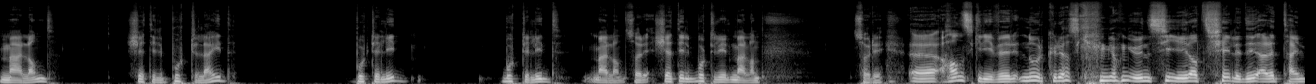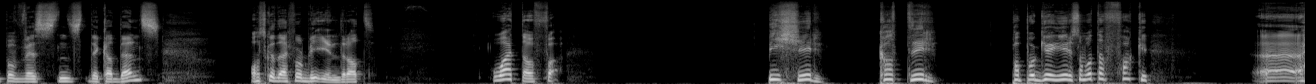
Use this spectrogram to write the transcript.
Mæland, Kjetil Borteleid, Bortelid, Bortelid Mæland, sorry. Kjetil Bortelid Mæland. Sorry. Uh, han skriver Nord-Koreas Kim Jong-un sier at kjæledyr er et tegn på Vestens dekadens, og skal derfor bli inndratt. What the fuck? Bikkjer! Katter! Papegøyer! Som what the fuck? uh,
